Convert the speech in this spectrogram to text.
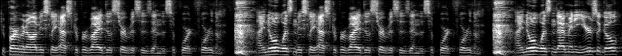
department obviously has to provide those services and the support for them. I know it wasn't obviously has to provide those services and the support for them. I know it wasn't that many years ago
